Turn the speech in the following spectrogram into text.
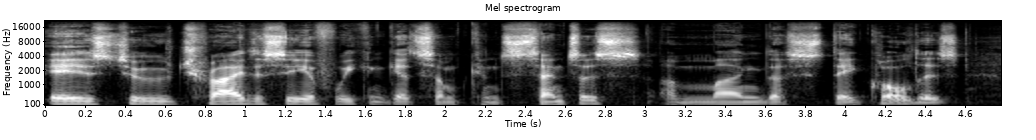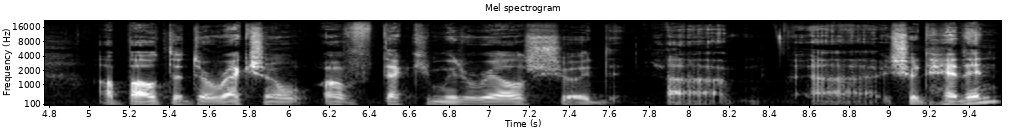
is to try to see if we can get some consensus among the stakeholders about the direction of that commuter rail should uh, uh, should head in,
